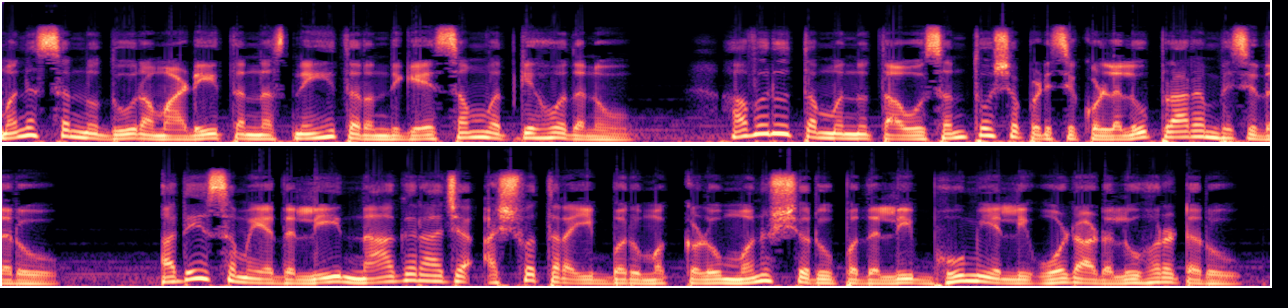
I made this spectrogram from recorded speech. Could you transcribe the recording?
ಮನಸ್ಸನ್ನು ದೂರ ಮಾಡಿ ತನ್ನ ಸ್ನೇಹಿತರೊಂದಿಗೆ ಸಂವದ್ಗೆ ಹೋದನು. ಅವರು ತಮ್ಮನ್ನು ತಾವು ಸಂತೋಷಪಡಿಸಿಕೊಳ್ಳಲು ಪ್ರಾರಂಭಿಸಿದರು. ಅದೇ ಸಮಯದಲ್ಲಿ ನಾಗರಾಜ ಅಶ್ವಥರ ಇಬ್ಬರು ಮಕ್ಕಳು ಮನುಷ್ಯ ರೂಪದಲ್ಲಿ ಭೂಮಿಯಲ್ಲಿ ಓಡಾಡಲು ಹೊರಟರು.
